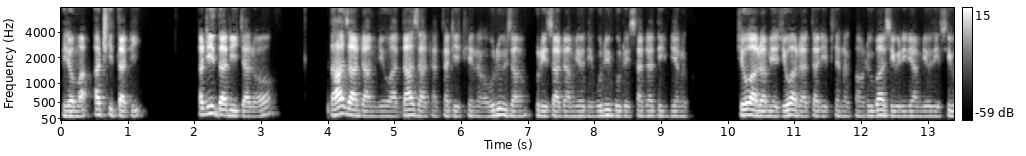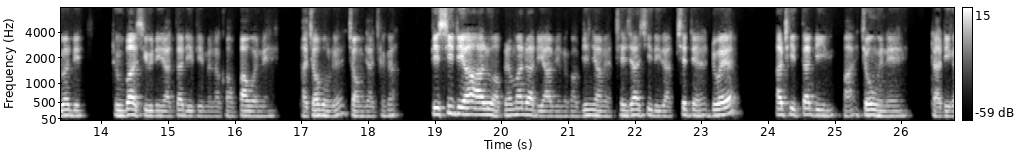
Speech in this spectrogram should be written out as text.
ပြီးတော့မှအဋ္ဌိတတ္တိအဋ္ဌိတတ္တိကြတော့သာဇာတာမျိုးဟာသာဇာတာတတ္တိဖြစ်လို့ဝိရုဇာဝိရိဇာတာမျိုးဒီဝိရိပုရိဇာတတ္တိဖြစ်လို့ယောအာရမျိုးယောအာရတတ္တိဖြစ်၎င်းရူပစီဝိရိယမျိုးစီစီဝတိရူပစီဝိရိယတတ္တိဖြစ်မ၎င်းပါဝင်နေဘာကြောင့်ဘုံလဲအကြောင်းပြချက်ကပစ္စည်းတရားအလုံးကပရမတ္ထတရားဖြစ်၎င်းပညာမဲ့ထင်ရှားရှိသေးတာဖြစ်တဲ့အတွက်အဋ္ဌိတတ္တိမှာအကျုံးဝင်နေဒါဒီက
